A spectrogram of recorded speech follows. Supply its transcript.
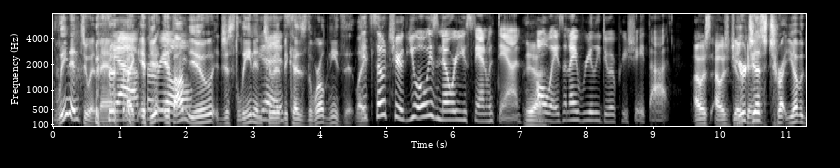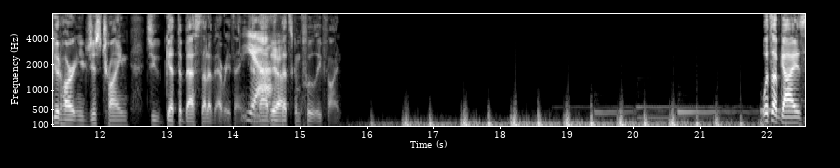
Lean into it, man. Yeah, like if for you if I'm you, just lean into Yes. it because the world needs it. Like it's so true. You always know where you stand with Dan. Yeah. Always. And I really do appreciate that. I was I was joking. you're just try- you have a good heart and you're just trying to get the best out of everything. Yeah. and that, Yeah. that's completely fine. What's up, guys?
